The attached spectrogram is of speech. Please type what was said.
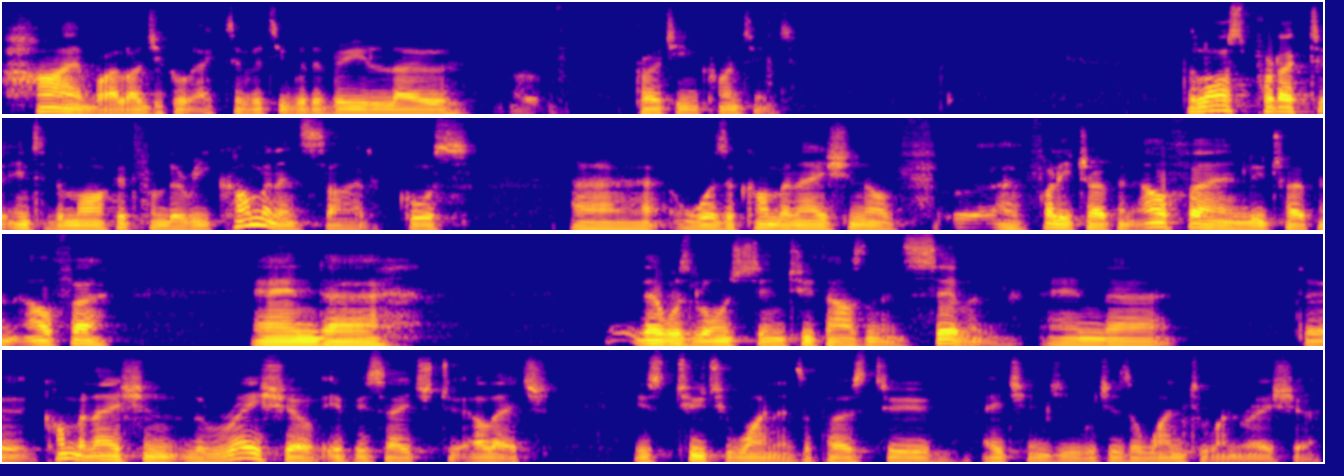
high biological activity with a very low protein content. The last product to enter the market from the recombinant side, of course, uh, was a combination of uh, follitropin alpha and lutropin alpha, and uh, that was launched in 2007. And uh, the combination, the ratio of FSH to LH is 2 to 1 as opposed to HMG, which is a 1 to 1 ratio.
